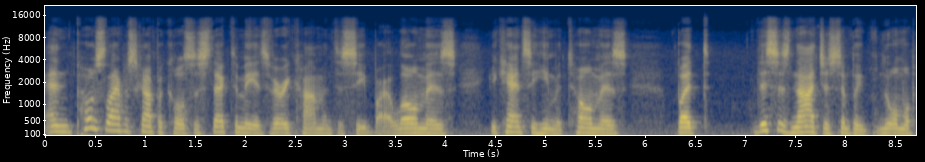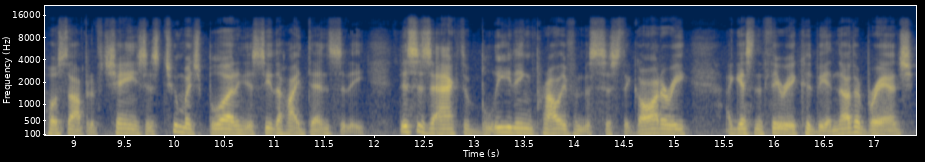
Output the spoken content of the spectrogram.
and post laparoscopic cholecystectomy, it's very common to see bilomas. You can't see hematomas, but this is not just simply normal postoperative change. There's too much blood, and you see the high density. This is active bleeding, probably from the cystic artery. I guess in theory it could be another branch.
